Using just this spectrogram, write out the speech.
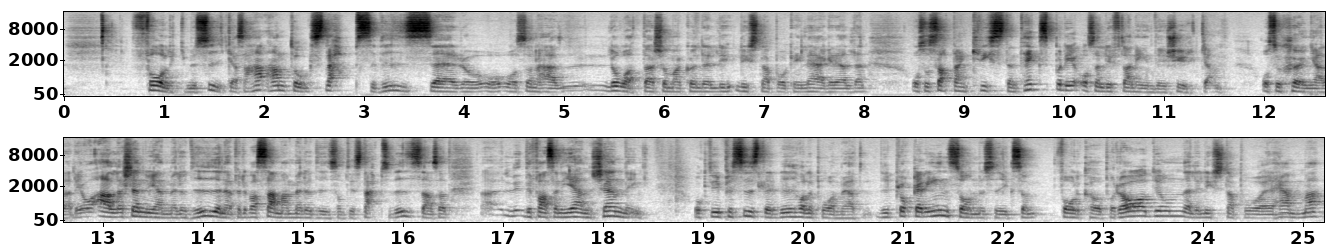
folkmusik. Alltså han, han tog snapsvisor och, och, och sådana här låtar som man kunde ly- lyssna på kring lägerelden. Och så satte han kristen text på det och sen lyfte han in det i kyrkan. Och så sjöng alla det. Och alla kände igen melodierna för det var samma melodi som till snapsvisan. Så att äh, det fanns en igenkänning. Och det är precis det vi håller på med. Att vi plockar in sån musik som folk hör på radion eller lyssnar på eh, hemma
